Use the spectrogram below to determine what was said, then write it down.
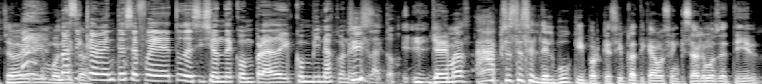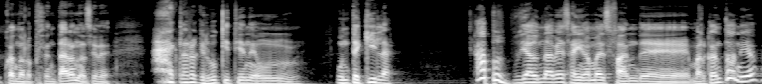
Se va a ver bien bonito. Básicamente ese fue tu decisión de comprar y combina con Sí, el plato. Y, y además, ah, pues este es el del Buki, porque sí platicamos en que hablemos de ti cuando lo presentaron, así de, ah, claro que el Buki tiene un, un tequila. Ah, pues ya una vez, mi mamá es fan de Marco Antonio,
